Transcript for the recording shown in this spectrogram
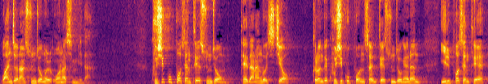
완전한 순종을 원하십니다. 99%의 순종, 대단한 것이지요. 그런데 99%의 순종에는 1%의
